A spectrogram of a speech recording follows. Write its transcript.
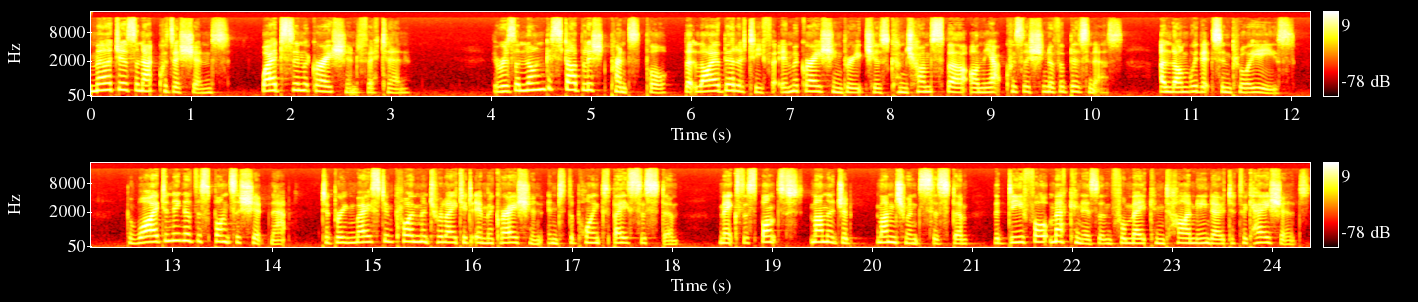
Mergers and acquisitions. Where does immigration fit in? There is a long established principle that liability for immigration breaches can transfer on the acquisition of a business, along with its employees. The widening of the sponsorship net to bring most employment related immigration into the points based system makes the sponsor manager, management system the default mechanism for making timely notifications.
